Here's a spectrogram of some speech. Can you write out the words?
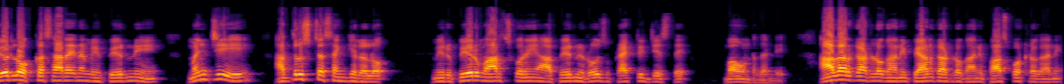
పేరులో ఒక్కసారైనా మీ పేరుని మంచి అదృష్ట సంఖ్యలలో మీరు పేరు మార్చుకొని ఆ పేరుని రోజు ప్రాక్టీస్ చేస్తే బాగుంటుందండి. ఆధార్ కార్డులో కానీ పాన్ కార్డులో కానీ పాస్పోర్ట్లో కానీ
